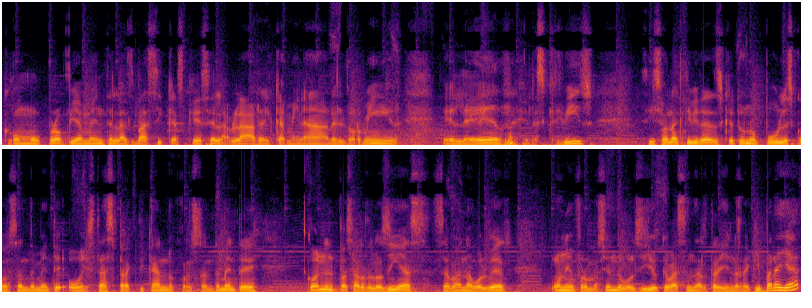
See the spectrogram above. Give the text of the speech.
como propiamente las básicas que es el hablar, el caminar, el dormir, el leer, el escribir, si son actividades que tú no pules constantemente o estás practicando constantemente, con el pasar de los días se van a volver una información de bolsillo que vas a andar trayendo de aquí para allá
